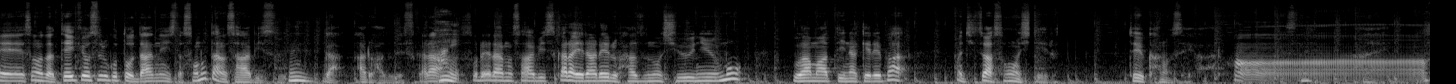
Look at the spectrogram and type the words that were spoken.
えー、その他提供することを断念したその他のサービスがあるはずですから、うん。はい、それらのサービスから得られるはずの収入も上回っていなければ、まあ、実は損しているという可能性がある、ね、は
